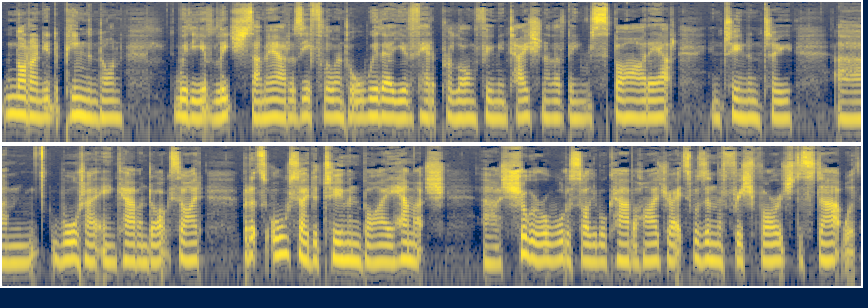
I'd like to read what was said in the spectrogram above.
not only dependent on whether you've leached some out as effluent or whether you've had a prolonged fermentation and they've been respired out and turned into um, water and carbon dioxide, but it's also determined by how much uh, sugar or water soluble carbohydrates was in the fresh forage to start with,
